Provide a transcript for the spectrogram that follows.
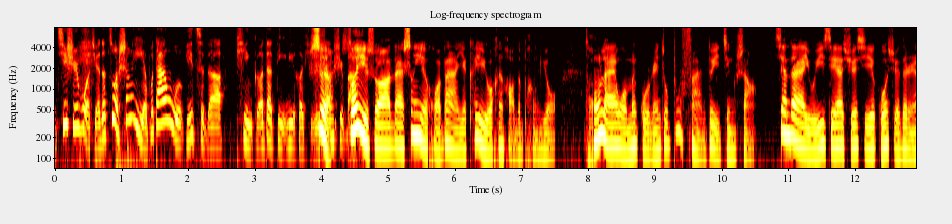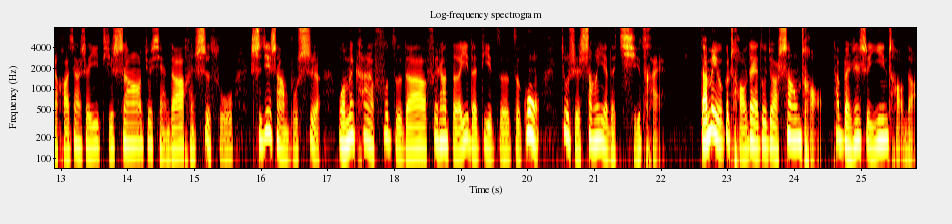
其实我觉得做生意也不耽误彼此的品格的砥砺和提升，是吧？所以说，在生意伙伴也可以有很好的朋友。从来我们古人就不反对经商。现在有一些学习国学的人，好像是一提商就显得很世俗，实际上不是。我们看夫子的非常得意的弟子子贡，就是商业的奇才。咱们有个朝代都叫商朝，它本身是殷朝的，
